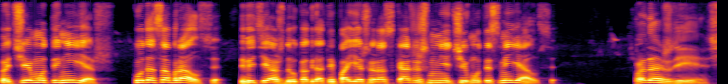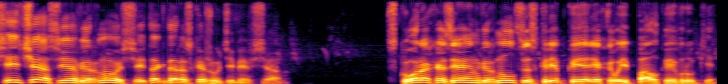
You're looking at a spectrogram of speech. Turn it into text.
«Почему ты не ешь? Куда собрался? Ведь я жду, когда ты поешь и расскажешь мне, чему ты смеялся». «Подожди, сейчас я вернусь, и тогда расскажу тебе все». Скоро хозяин вернулся с крепкой ореховой палкой в руке.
